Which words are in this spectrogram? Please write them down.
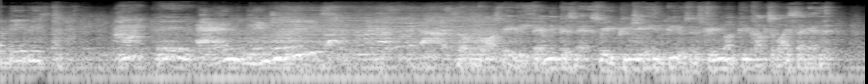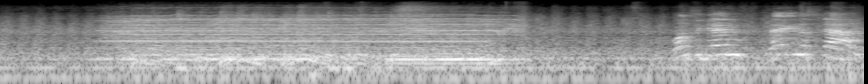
Jail babies, and ninja babies. The Boss Baby Family Business. Rated PGA and Peterson stream on Peacock July 2nd. Once again, Megan Thee Stallion.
